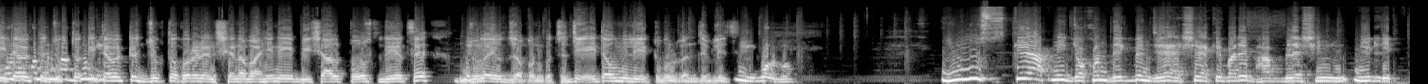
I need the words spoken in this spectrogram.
এটাও একটু যুক্ত এটাও একটু যুক্ত করে নেন। সেনাবাহিনী বিশাল পোস্ট দিয়েছে জুলাই উদযাপন করছে। জি এটাও মিলিয়ে একটু বলবেন জি প্লিজ বলব। ইউনুসকে আপনি যখন দেখবেন যে সে একেবারে ভাবলেশীন নির্লিপ্ত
